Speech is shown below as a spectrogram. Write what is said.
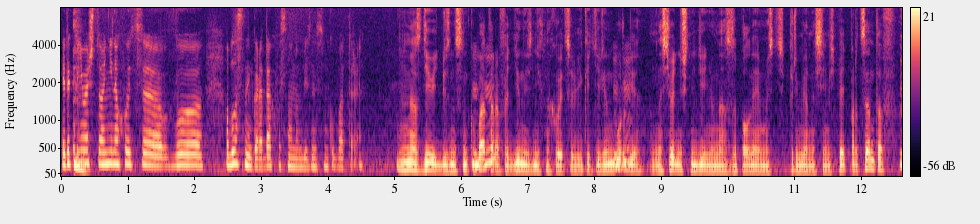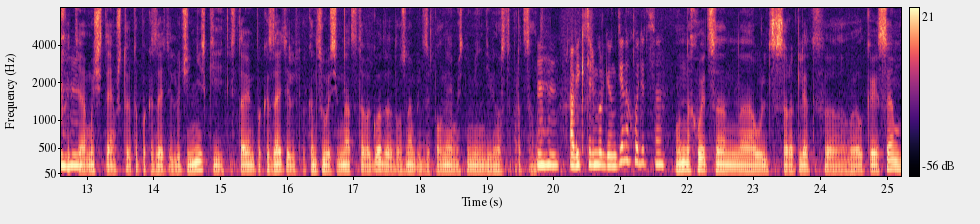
Я так понимаю, что они находятся в областных городах в основном бизнес-инкубаторы. У нас 9 бизнес-инкубаторов, угу. один из них находится в Екатеринбурге. Угу. На сегодняшний день у нас заполняемость примерно 75%, угу. хотя мы считаем, что это показатель очень низкий. И ставим показатель, к концу 2018 года должна быть заполняемость не менее 90%. Угу. А в Екатеринбурге он где находится? Он находится на улице 40 лет э, в ЛКСМ.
